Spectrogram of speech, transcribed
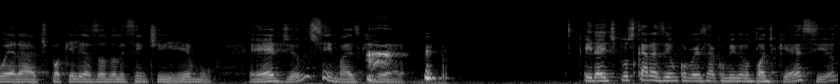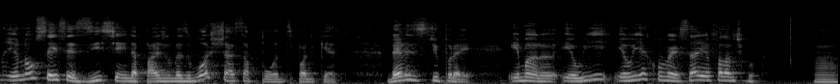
ou era, tipo, aqueles adolescente emo, Ed, eu não sei mais o que eu era. E daí, tipo, os caras iam conversar comigo no podcast. Eu, eu não sei se existe ainda a página, mas eu vou achar essa porra desse podcast. Deve existir por aí. E, mano, eu ia, eu ia conversar e eu falava, tipo. "Ah,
